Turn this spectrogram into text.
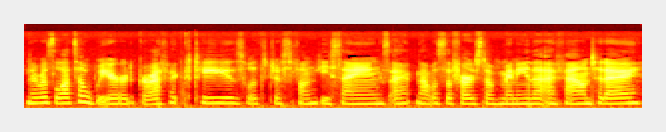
There was lots of weird graphic tees with just funky sayings. I, that was the first of many that I found today.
